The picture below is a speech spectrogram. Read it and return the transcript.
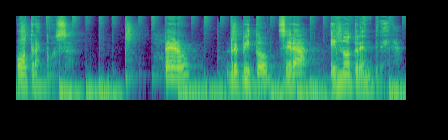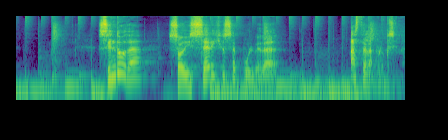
otra cosa. Pero, repito, será en otra entrega. Sin duda, soy Sergio Sepúlveda. Hasta la próxima.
